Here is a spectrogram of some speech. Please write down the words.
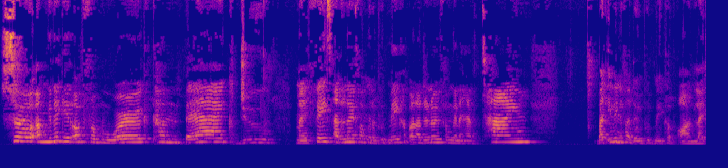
So i'm gonna get off from work come back do my face. I don't know if i'm gonna put makeup on. I don't know if i'm gonna have time but even if i don't put makeup on like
